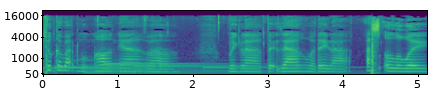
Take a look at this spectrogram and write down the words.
chúc các bạn ngủ ngon nha. Và mình là tuệ giang và đây là as always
